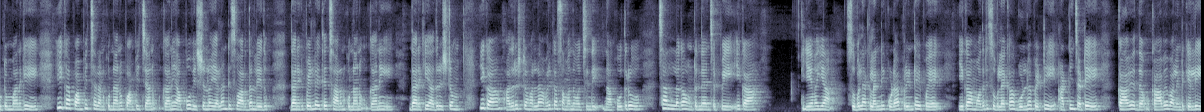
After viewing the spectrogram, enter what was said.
కుటుంబానికి ఇక పంపించాలనుకున్నాను పంపించాను. కానీ అప్పు విషయంలో ఎలాంటి స్వార్థం లేదు. దానికి పెళ్ళి అయితే చాలనుకున్నాను. కానీ దానికి అదృష్టం ఇక అదృష్టం వల్ల అమెరికా సంబంధం వచ్చింది. నా కూతురు చల్లగా ఉంటుంది అని చెప్పి ఇక ఏమయ్యా? శుభలేఖలన్నీ కూడా ప్రింట్ అయిపోయాయి. ఇక మొదటి శుభలేఖ గుళ్ళో పెట్టి అట్నించటే కావ్య కావ్య వాళ్ళ ఇంటికి వెళ్ళి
